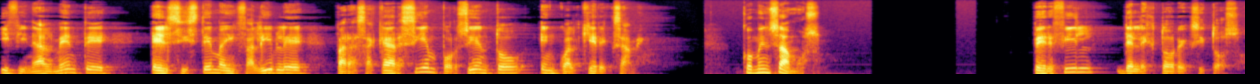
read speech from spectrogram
y finalmente el sistema infalible para sacar 100% en cualquier examen. Comenzamos. Perfil del lector exitoso.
